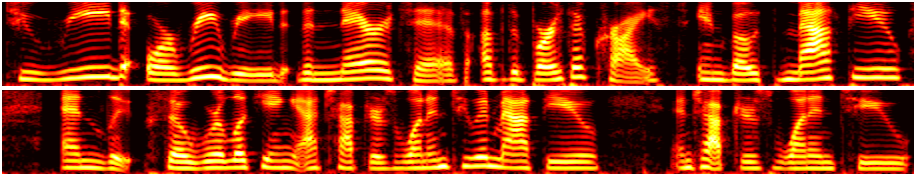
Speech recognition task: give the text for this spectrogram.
to read or reread the narrative of the birth of Christ in both Matthew and Luke. So we're looking at chapters 1 and 2 in Matthew and chapters 1 and 2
